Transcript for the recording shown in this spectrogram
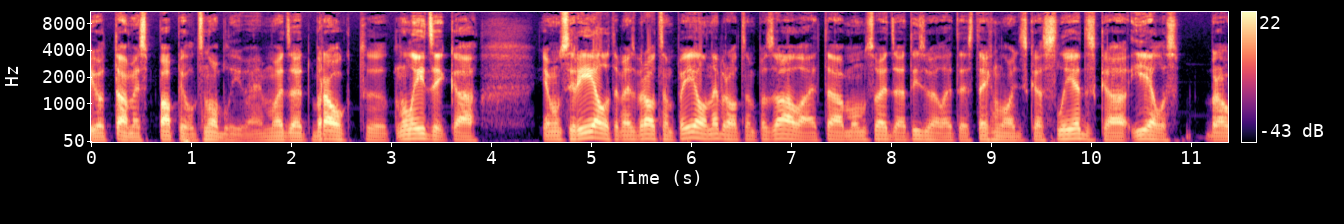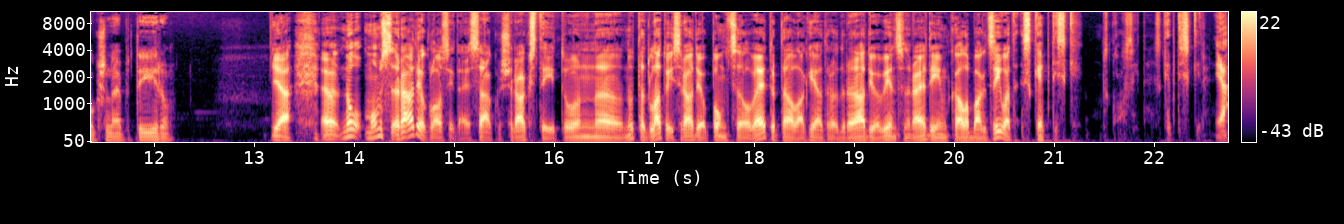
jo tā mēs papildus noblīvējam. Vajadzētu braukt nu, līdzīgi kā ja mums ir iela, tad mēs braucam pa ielu, nebraucam pa zālē. Tā mums vajadzētu izvēlēties tehnoloģiskās sliedes, kā ielas braukšanai pa tīru. Jā, eh, nu, mums radioklausītāji sākuši rakstīt, un eh, nu, tad Latvijas radio.clv tur tālāk jāatrod radio viens un raidījumu, kā labāk dzīvot skeptiski. Skeptiski ir. Jā.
